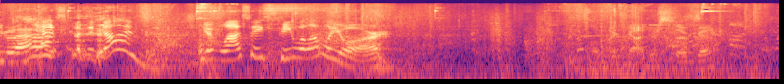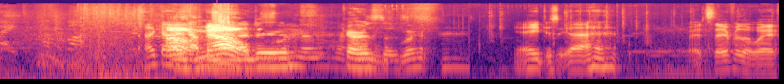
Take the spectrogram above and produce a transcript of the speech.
you have? Yes, because it does. You have less HP what level you are. Oh god, you're so good. That Oh, guy Half no. banana, dude. Curses. You hate to see that. Wait, stay for the wave.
